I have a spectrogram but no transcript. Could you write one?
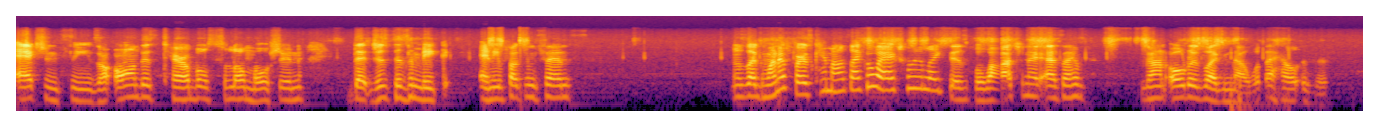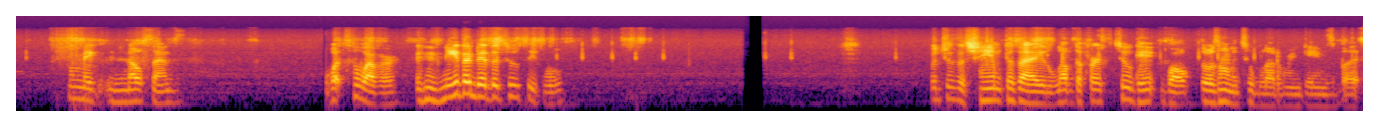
action scenes are on this terrible slow motion that just doesn't make any fucking sense. It was like when it first came out, I was like, oh, I actually like this. But watching it as I've gotten older, is like, no, what the hell is this? It make no sense whatsoever. And neither did the two sequels. Which is a shame because I love the first two games. Well, there was only two BloodRayne games, but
